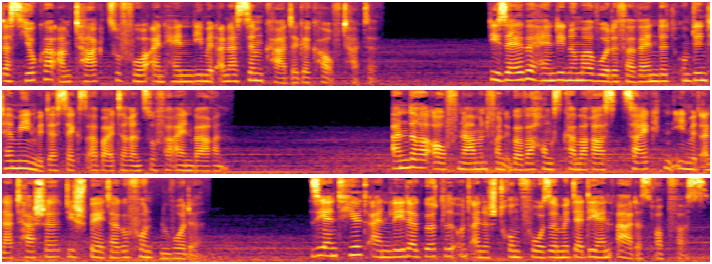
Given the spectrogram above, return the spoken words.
dass Yuka am Tag zuvor ein Handy mit einer SIM-Karte gekauft hatte. Dieselbe Handynummer wurde verwendet, um den Termin mit der Sexarbeiterin zu vereinbaren. Andere Aufnahmen von Überwachungskameras zeigten ihn mit einer Tasche, die später gefunden wurde. Sie enthielt einen Ledergürtel und eine Strumpfhose mit der DNA des Opfers.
